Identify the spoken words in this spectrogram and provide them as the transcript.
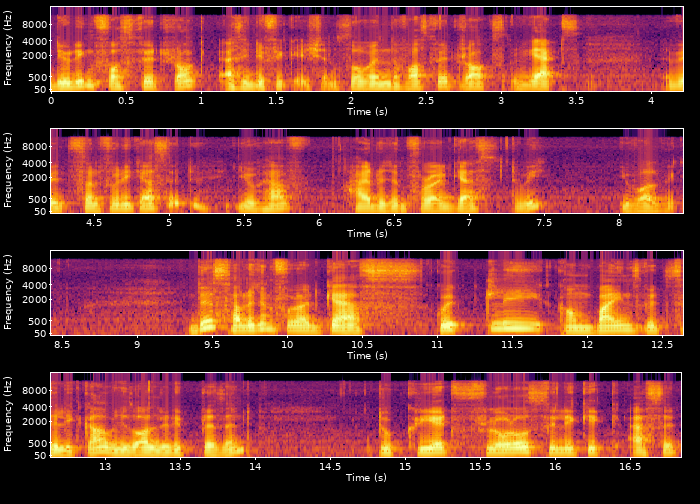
during phosphate rock acidification. So, when the phosphate rocks reacts with sulfuric acid, you have hydrogen fluoride gas to be evolving. This hydrogen fluoride gas quickly combines with silica which is already present to create fluorosilicic acid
